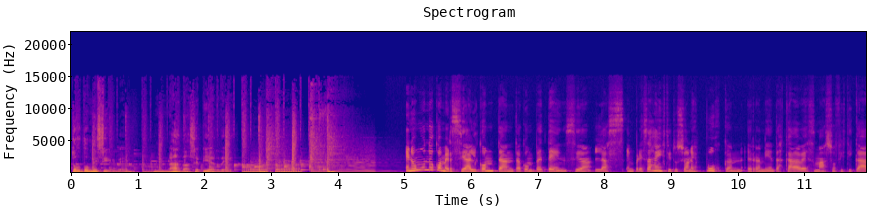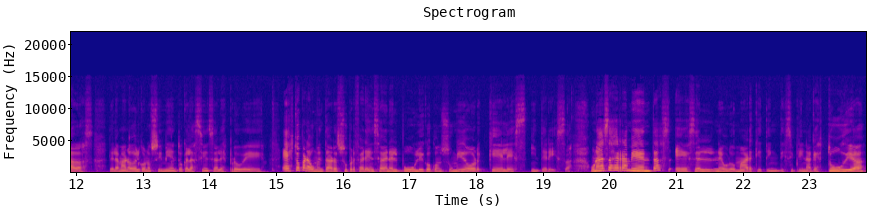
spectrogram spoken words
Todo me sirve, nada se pierde. En un mundo comercial con tanta competencia, las empresas e instituciones buscan herramientas cada vez más sofisticadas de la mano del conocimiento que la ciencia les provee. Esto para aumentar su preferencia en el público consumidor que les interesa. Una de esas herramientas es el neuromarketing, disciplina que estudia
